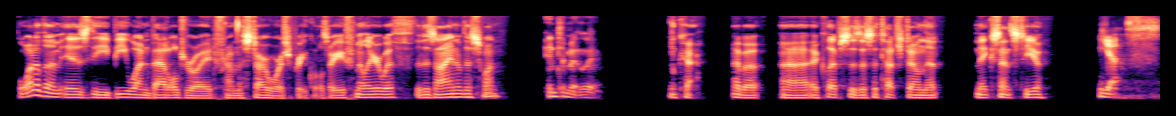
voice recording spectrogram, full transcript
One of them is the B1 battle droid from the Star Wars prequels. Are you familiar with the design of this one? Intimately. Okay. How about uh, Eclipse? Is this a touchstone that makes sense to you? Yes.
